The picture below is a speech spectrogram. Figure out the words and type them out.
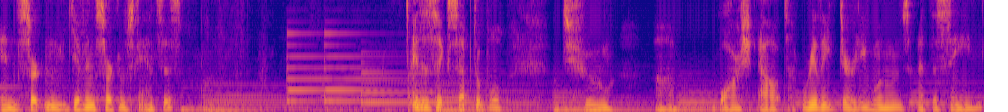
in certain given circumstances, it is acceptable to uh, wash out really dirty wounds at the scene.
